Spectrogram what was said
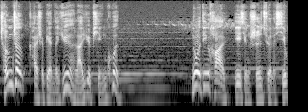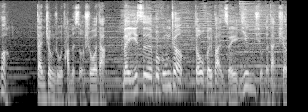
城镇开始变得越来越贫困。诺丁汉已经失去了希望，但正如他们所说的，每一次不公正都会伴随英雄的诞生。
